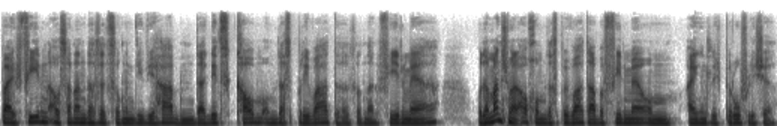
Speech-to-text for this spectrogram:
bei vielen Auseinandersetzungen, die wir haben, da geht es kaum um das Private, sondern vielmehr oder manchmal auch um das Private, aber vielmehr um eigentlich berufliche.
